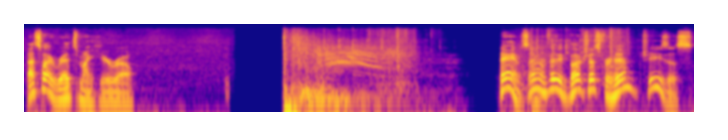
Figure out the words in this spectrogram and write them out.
That's why Red's my hero. Damn, 750 bucks just for him? Jesus.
